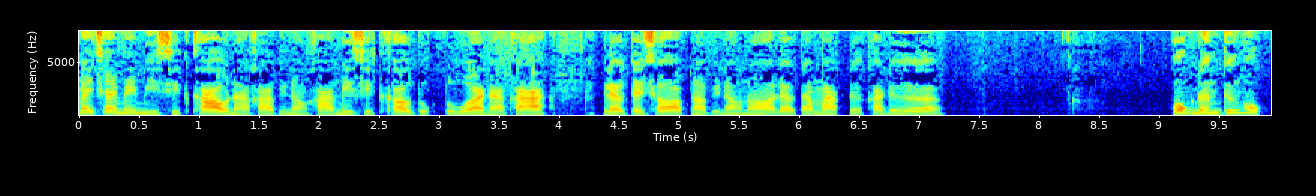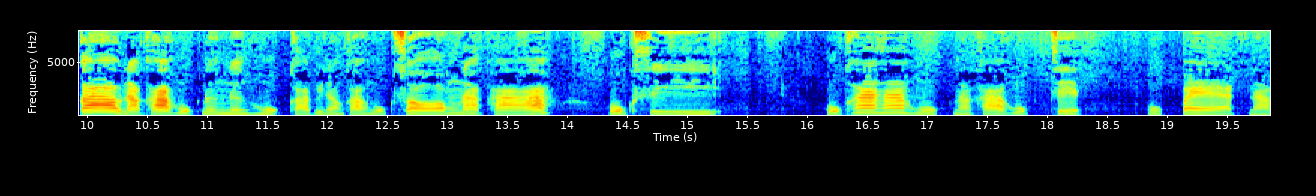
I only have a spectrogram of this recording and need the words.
ไม่ใช่ไม่มีสิทธิ์เข้านะคะ พี่น้องคะมีสิทธิ์เข้าทุกตัวนะคะ แล้วแต่ชอบเนาะพี่น้องเนาะแล้วแต่มักเด้อค่ะเด้อหกหนึ่งถึงหกเก้านะคะหกหนึ่งหนึ่งหกค่ะ พี่น้องคะหกสองนะคะหกสี่หกห้าห้าหกนะคะหกเจ็ดหกแปดนะ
